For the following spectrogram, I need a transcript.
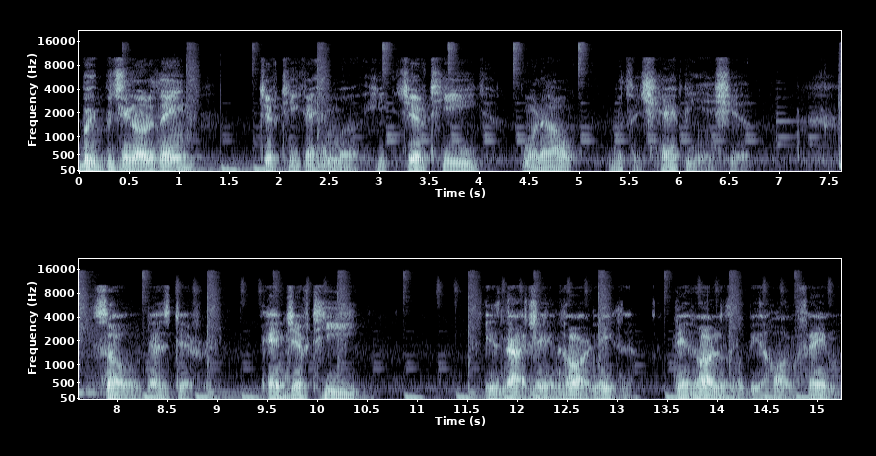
But but you know the thing, Jeff Teague got him a he, Jeff Teague went out with a championship. So that's different. And Jeff Teague is not James Harden either. James Harden is gonna be a Hall of Famer.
